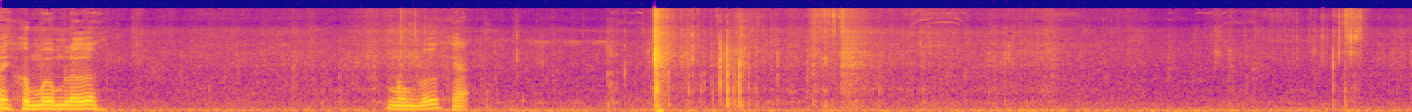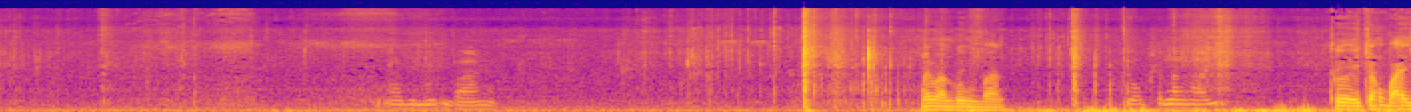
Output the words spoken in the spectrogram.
នេះហឹមមើមលើមើមលើប្រាក់នៅបានលុយមិនបានធ្វើអីចង់បាយ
